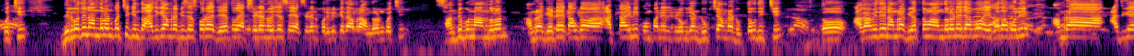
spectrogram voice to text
করছি। দীর্ঘদিন আন্দোলন করছি, কিন্তু আজকে আমরা বিশেষ করে যেহেতু অ্যাক্সিডেন্ট হয়েছে, সেই অ্যাক্সিডেন্ট পরিপ্রেক্ষিতে আমরা আন্দোলন করছি। শান্তিপূর্ণ আন্দোলন, আমরা গেটে কাউকে আটকাইনি কোম্পানির লোকজন ঢুকছে, আমরা ঢুকতেও দিচ্ছি। তো আগামী দিন আমরা বৃহত্তম আন্দোলনে যাব, এই কথা বলি। আমরা আজকে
